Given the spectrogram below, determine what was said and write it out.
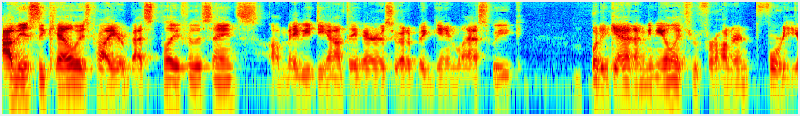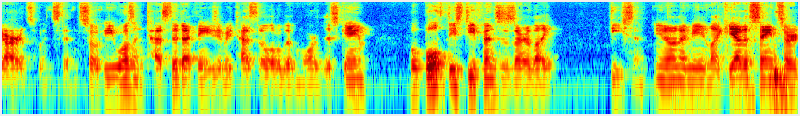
obviously, Callaway is probably your best play for the Saints. Um, maybe Deonte Harris, who had a big game last week. But again, I mean, he only threw for 140 yards, Winston. So he wasn't tested. I think he's going to be tested a little bit more this game. But both these defenses are like decent. You know what I mean? Like, yeah, the Saints are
